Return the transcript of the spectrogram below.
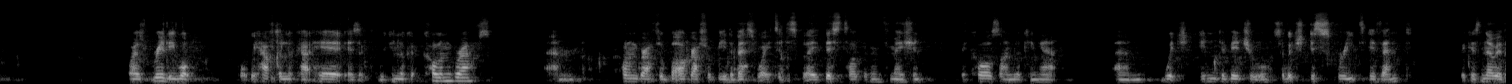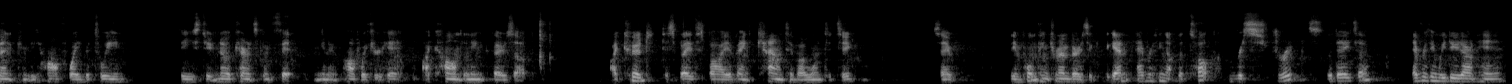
Whereas really what, what we have to look at here is we can look at column graphs. Um, column graphs or bar graphs would be the best way to display this type of information because I'm looking at um, which individual, so which discrete event, because no event can be halfway between these two, no occurrence can fit, you know, halfway through here. I can't link those up. I could display this by event count if I wanted to. So the important thing to remember is, again, everything up the top restricts the data. Everything we do down here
